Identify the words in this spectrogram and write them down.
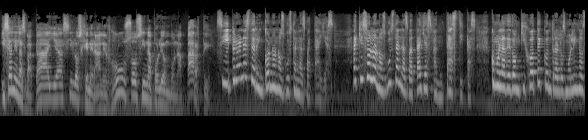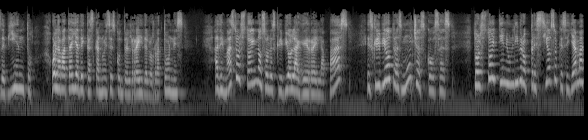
Y salen las batallas y los generales rusos y Napoleón Bonaparte. Sí, pero en este rincón no nos gustan las batallas. Aquí solo nos gustan las batallas fantásticas, como la de Don Quijote contra los molinos de viento, o la batalla de Cascanueces contra el rey de los ratones. Además, Tolstoy no solo escribió La guerra y la paz, escribió otras muchas cosas. Tolstoy tiene un libro precioso que se llama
